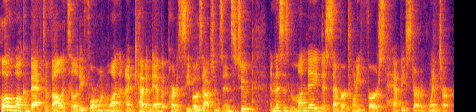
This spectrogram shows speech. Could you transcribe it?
Hello and welcome back to Volatility 411. I'm Kevin Davitt, part of CBOE's Options Institute, and this is Monday, December 21st. Happy start of winter.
